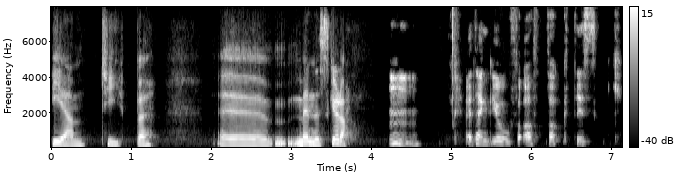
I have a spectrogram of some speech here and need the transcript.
én type eh, mennesker, da. Mm. Jeg tenker jo faktisk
